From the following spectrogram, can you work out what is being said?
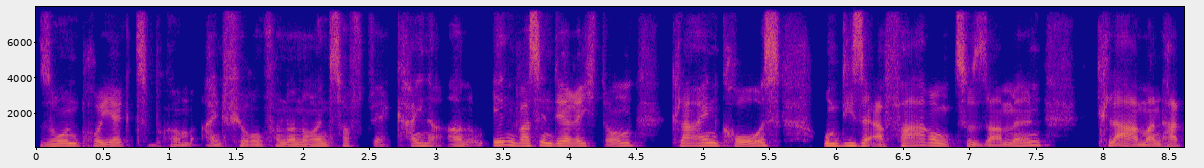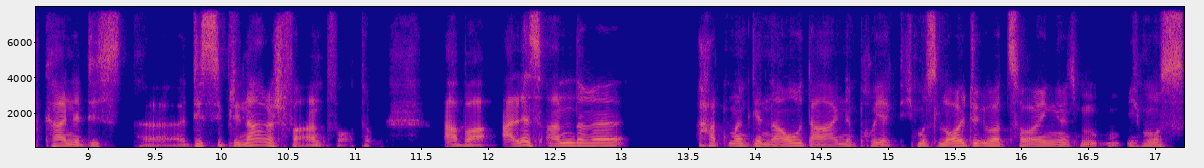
so ein Projekt zu bekommen, Einführung von einer neuen Software, keine Ahnung, irgendwas in der Richtung, klein, groß, um diese Erfahrung zu sammeln. Klar, man hat keine dis äh, disziplinarische Verantwortung, aber alles andere hat man genau da in dem Projekt. Ich muss Leute überzeugen, ich, ich muss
